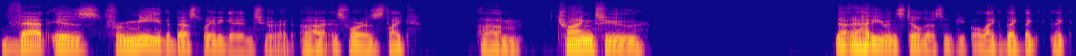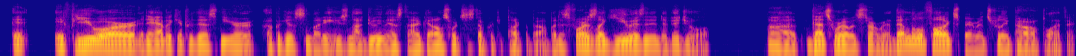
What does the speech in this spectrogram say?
that is for me the best way to get into it uh as far as like um trying to now how do you instill this in people? Like like like, like it, if you are an advocate for this and you're up against somebody who's not doing this i've got all sorts of stuff we can talk about. But as far as like you as an individual uh that's where i would start with. That little thought experiment's really powerful i think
